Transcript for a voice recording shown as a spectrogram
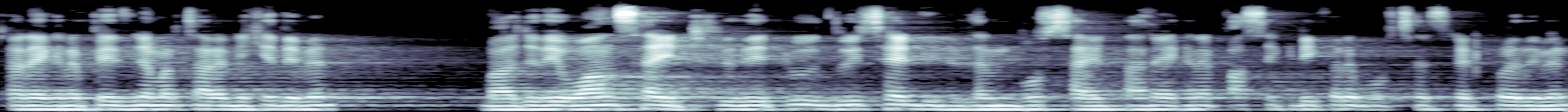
তাহলে এখানে পেজ নাম্বার চারে লিখে দেবেন। বা যদি ওয়ান সাইড যদি টু দুই সাইড দিতে চান বোথ সাইড তাহলে এখানে পাশে ক্লিক করে বোথ সাইড সিলেক্ট করে দেবেন।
